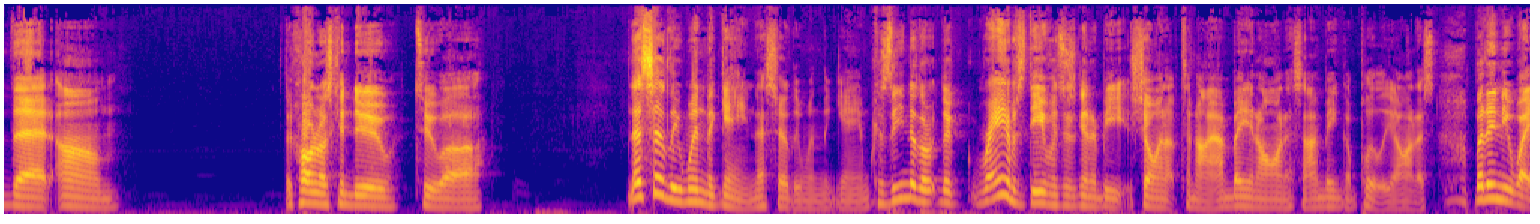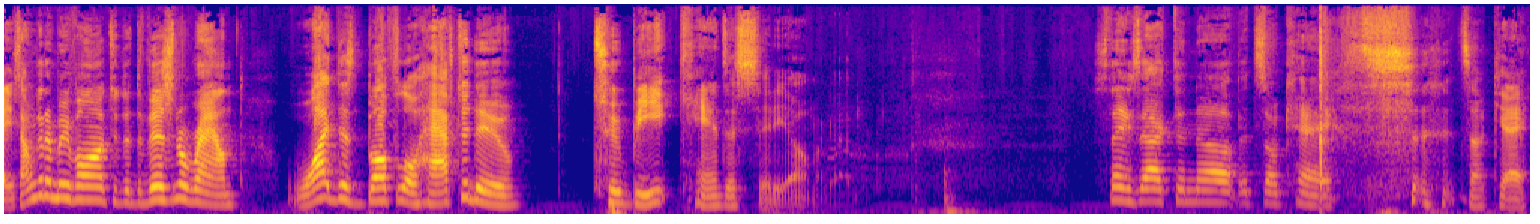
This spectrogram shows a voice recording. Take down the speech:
that um the Cardinals can do to uh necessarily win the game. Necessarily win the game because you know the, the Rams defense is going to be showing up tonight. I'm being honest. I'm being completely honest. But anyways, I'm going to move on to the divisional round. What does Buffalo have to do to beat Kansas City? Oh my thing's acting up. It's okay. it's okay.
